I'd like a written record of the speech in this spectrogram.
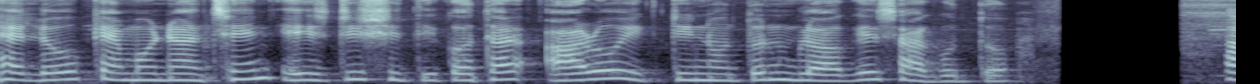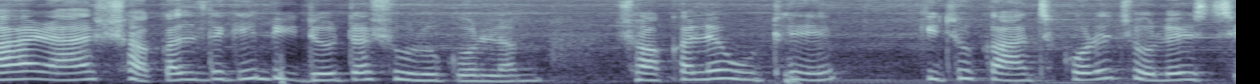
হ্যালো, কেমন আছেন? এইচডি স্মৃতিকথার আরও একটি নতুন ব্লগে স্বাগত। আর আজ সকাল থেকে ভিডিওটা শুরু করলাম। সকালে উঠে কিছু কাজ করে চলে এসেছি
